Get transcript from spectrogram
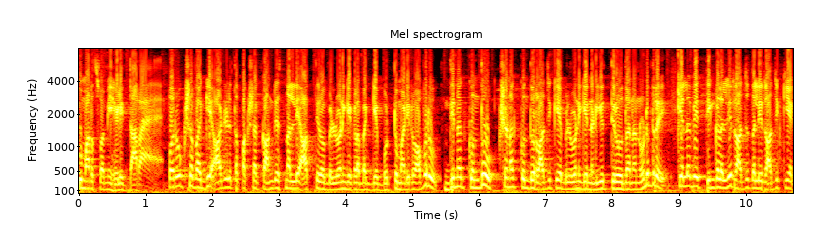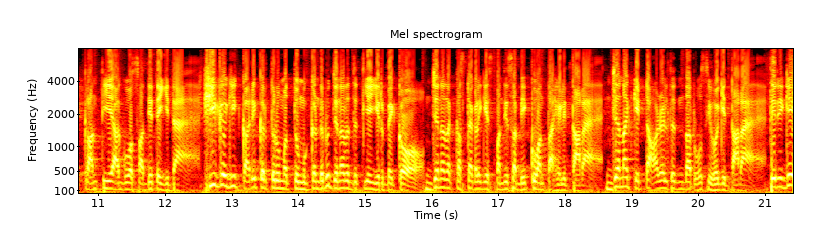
ಕುಮಾರಸ್ವಾಮಿ ಹೇಳಿದ್ದಾರೆ. ಪರೋಕ್ಷವಾಗಿ ಆಡಳಿತ ಪಕ್ಷ ಕಾಂಗ್ರೆಸ್ನಲ್ಲಿ ಆಗ್ತಿರೋ ಬೆಳವಣಿಗೆಗಳ ಬಗ್ಗೆ ಬೊಟ್ಟು ಮಾಡಿರುವ ಅವರು, ದಿನಕ್ಕೊಂದು ಕ್ಷಣಕ್ಕೊಂದು ರಾಜಕೀಯ ಬೆಳವಣಿಗೆ ನಡೆಯುತ್ತಿರುವುದನ್ನು ನೋಡಿದ್ರೆ ಕೆಲವೇ ತಿಂಗಳಲ್ಲಿ ರಾಜ್ಯದಲ್ಲಿ ರಾಜಕೀಯ ಕ್ರಾಂತಿಯೇ ಆಗುವ ಸಾಧ್ಯತೆ ಇದೆ. ಹೀಗಾಗಿ ಕಾರ್ಯಕರ್ತರು ಮತ್ತು ಮುಖಂಡರು ಜನರ ಜೊತೆಯೇ ಇರಬೇಕು. ಜನರ ಕಷ್ಟಗಳಿಗೆ ಸ್ಪಂದಿಸಬೇಕು ಅಂತ ಹೇಳಿದ್ದಾರೆ. ಜನ ಕೆಟ್ಟ ಆಡಳಿತದಿಂದ ರೋಸಿ ಹೋಗಿದ್ದಾರೆ. ತೆರಿಗೆ,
